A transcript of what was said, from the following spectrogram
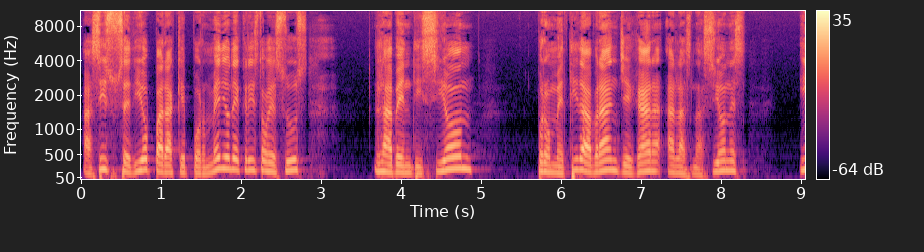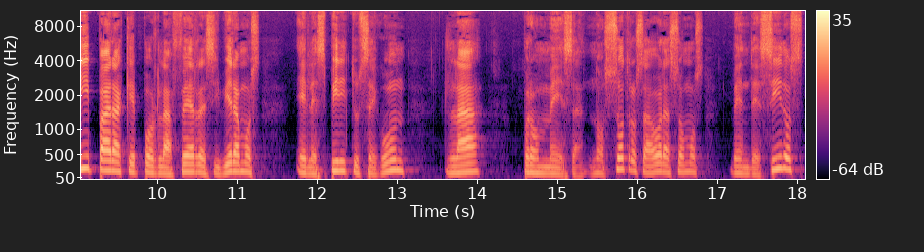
Así sucedió para que por medio de Cristo Jesús la bendición prometida a Abraham llegara a las naciones y para que por la fe recibiéramos el Espíritu según la promesa. Nosotros ahora somos bendecidos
